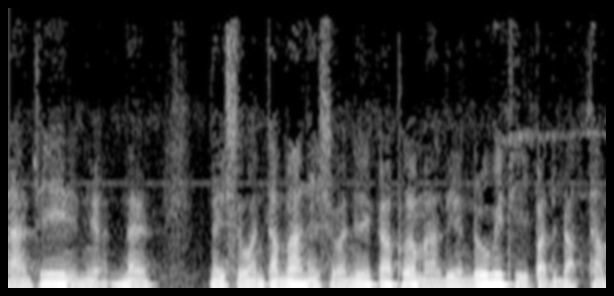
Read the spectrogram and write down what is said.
ถานที่เนี่ยในในสวนธรรมะในสวนนี้ก็เพื่อมาเรียนรู้วิธีปฏิบัติธรรม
